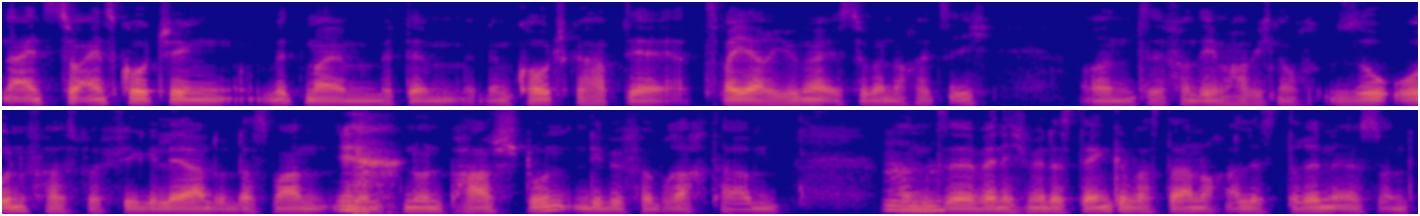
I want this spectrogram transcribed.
ein 1 zu 1 Coaching mit meinem, mit dem, mit einem Coach gehabt, der zwei Jahre jünger ist sogar noch als ich und äh, von dem habe ich noch so unfassbar viel gelernt und das waren ja. nur, ein paar Stunden, die wir verbracht haben. Mhm. Und äh, wenn ich mir das denke, was da noch alles drin ist und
